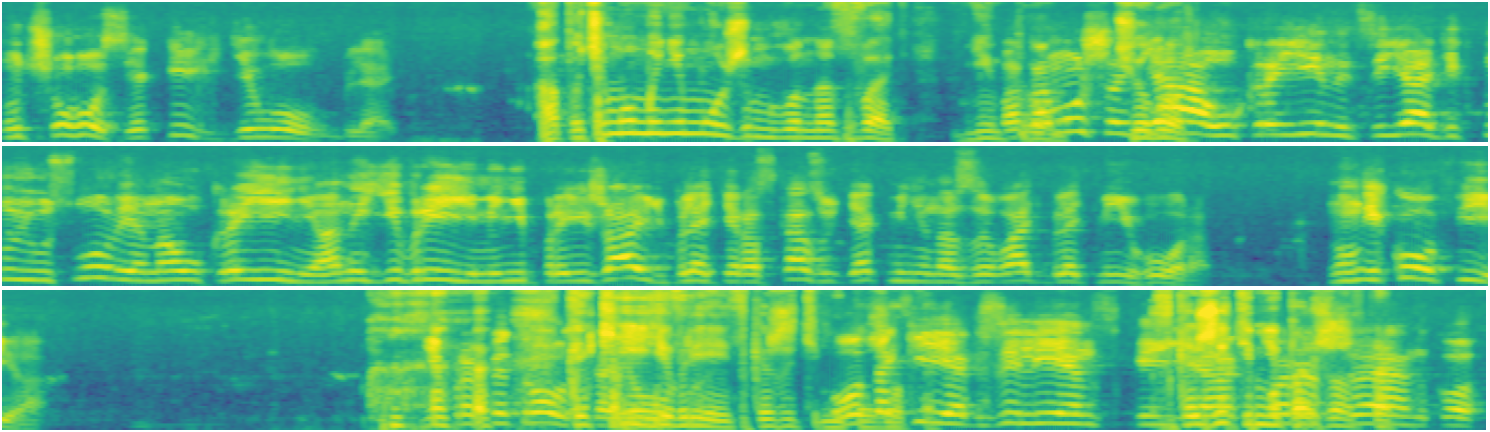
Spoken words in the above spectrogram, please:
Ну чого, з яких ділов, блядь? А почему мы не можем его назвать Днепром? Потому що Чего? я українець, і я диктую условия на Україні, а не євреї мені приїжджають, блядь, і розказують, як мені називати, блядь, мій город. Ну якого фіга? Дніпропетровська Какие область. евреи? Скажите мне, Отакі, як Зеленський, Скажіть як мені, пожалуйста. Порошенко,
